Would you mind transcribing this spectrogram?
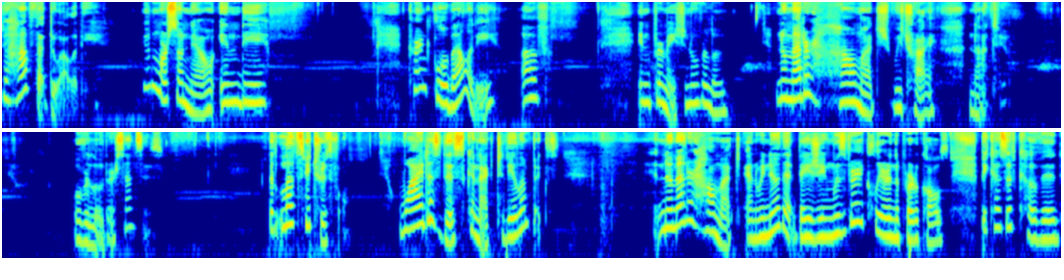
to have that duality, even more so now in the current globality of information overload, no matter how much we try not to overload our senses. But let's be truthful. Why does this connect to the Olympics? No matter how much, and we know that Beijing was very clear in the protocols because of COVID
